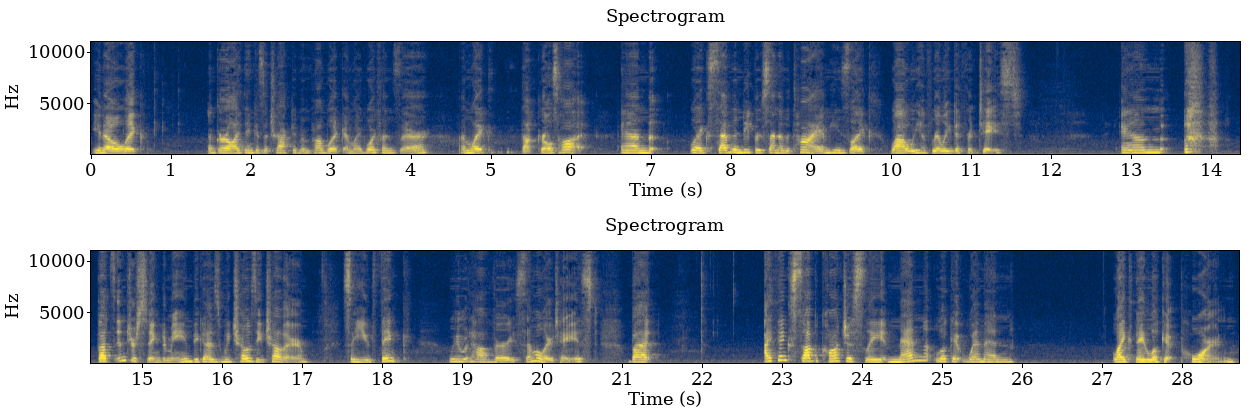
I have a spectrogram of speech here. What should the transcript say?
you know, like a girl I think is attractive in public and my boyfriend's there, I'm like, that girl's hot. And like 70% of the time, he's like, wow, we have really different tastes. And that's interesting to me because we chose each other. So you'd think we would have very similar taste, but I think subconsciously men look at women like they look at porn,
